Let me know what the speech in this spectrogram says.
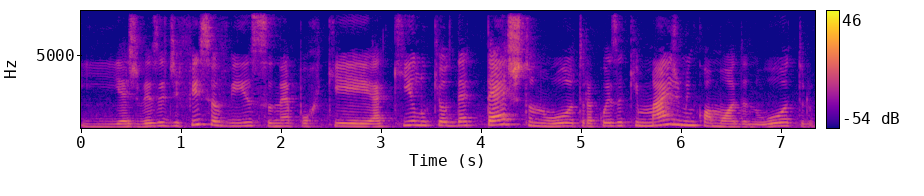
e às vezes é difícil ouvir isso, né? Porque aquilo que eu detesto no outro, a coisa que mais me incomoda no outro,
